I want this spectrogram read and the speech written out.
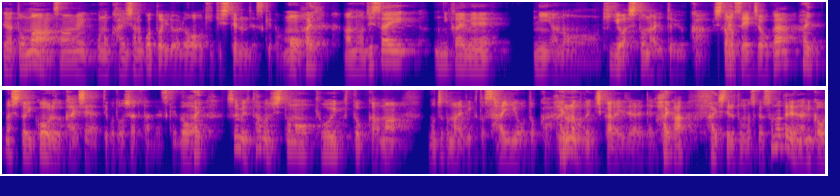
で、あと、まあ、3番目、この会社のことをいろいろお聞きしてるんですけども、はい。あの、実際、2回目に、あの、企業は人なりというか、人の成長が、はい。まあ、人イコール会社やっていうことをおっしゃってたんですけど、はい。そういう意味で多分人の教育とか、まあ、もうちょっと前でいくと採用とか、はいいろんなことに力入れられたりとかはい。してると思うんですけど、そのあたりで何か教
